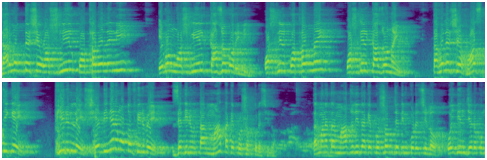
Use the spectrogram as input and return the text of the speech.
যার মধ্যে সে অশ্লীল কথা বলেনি এবং অশ্লীল কাজও করেনি। অশ্লীল কথাও নাই, অশ্লীল কাজও নাই। তাহলে সে হজ থেকে ফিরলে, সেদিনের মতো ফিরবে যেদিন তার মা তাকে প্রসব করেছিল। তার মানে তার মা যদি তাকে প্রসব যেদিন করেছিল, ওই দিন যেরকম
